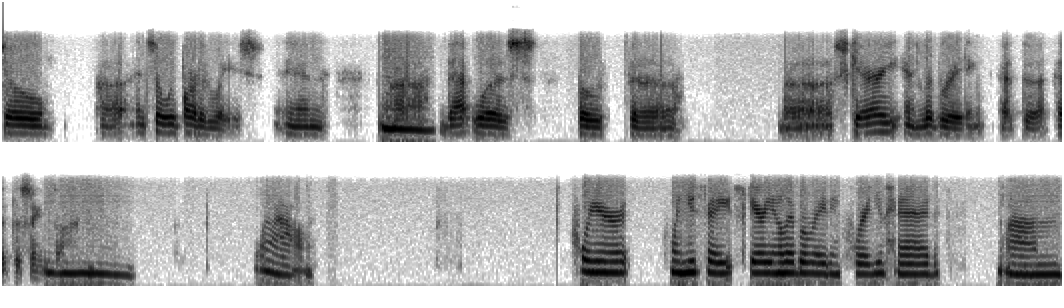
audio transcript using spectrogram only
so uh, and so we parted ways, and uh, mm-hmm. that was both uh, uh, scary and liberating at the at the same time. Mm-hmm. Wow. Where when you say scary and liberating, where you had um,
